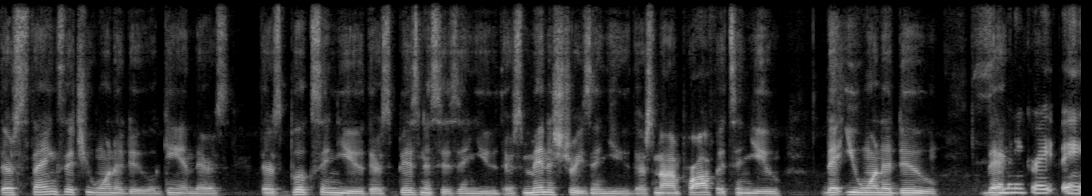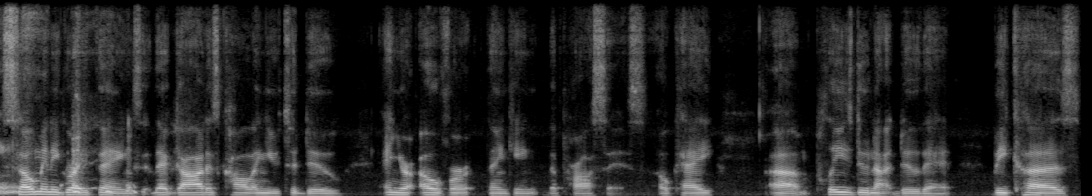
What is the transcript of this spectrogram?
there's things that you want to do again there's there's books in you there's businesses in you there's ministries in you there's nonprofits in you that you want to do so many great things. So many great things that God is calling you to do, and you're overthinking the process. Okay. Um, please do not do that because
